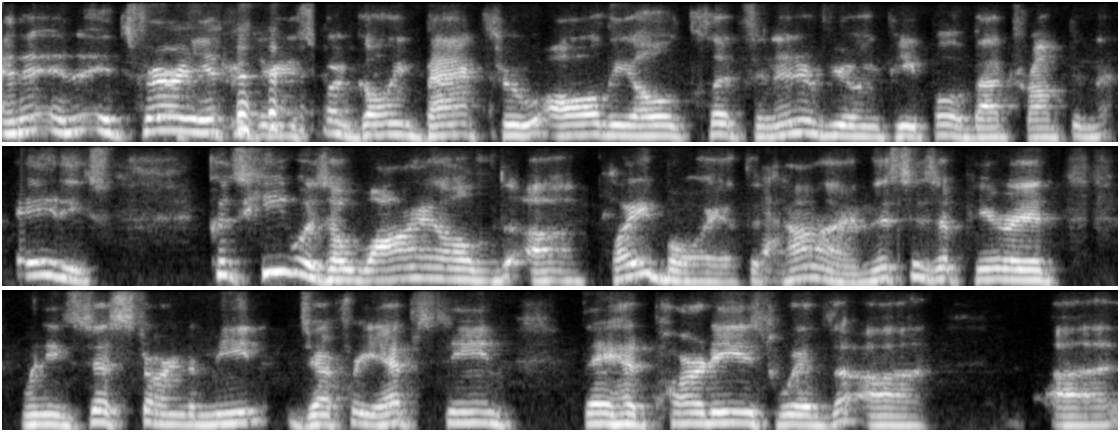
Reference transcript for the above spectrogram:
And, and it's very interesting. I started going back through all the old clips and interviewing people about Trump in the 80s because he was a wild uh, playboy at the yeah. time. This is a period when he's just starting to meet Jeffrey Epstein. They had parties with uh, uh,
